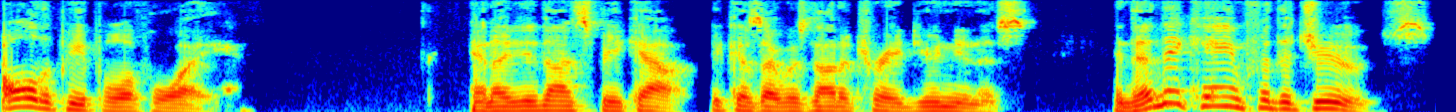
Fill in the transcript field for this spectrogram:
all the people of Hawaii. And I did not speak out because I was not a trade unionist. And then they came for the Jews.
